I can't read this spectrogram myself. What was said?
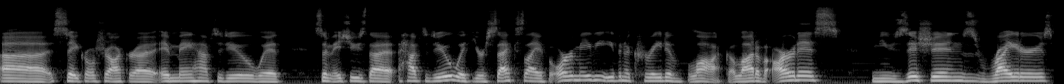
uh sacral chakra it may have to do with some issues that have to do with your sex life or maybe even a creative block. A lot of artists, musicians, writers,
